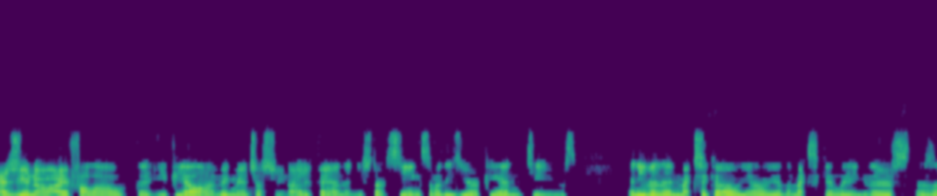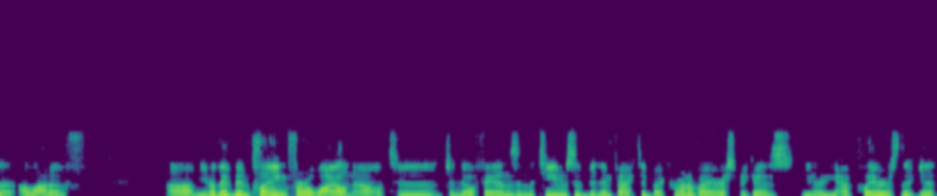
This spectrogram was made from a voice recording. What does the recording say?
as you know, I follow the EPL. I'm a big Manchester United fan, and you start seeing some of these European teams, and even in Mexico, you know, you know the Mexican league. There's there's a, a lot of um, you know they've been playing for a while now to to no fans, and the teams have been impacted by coronavirus because you know you have players that get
